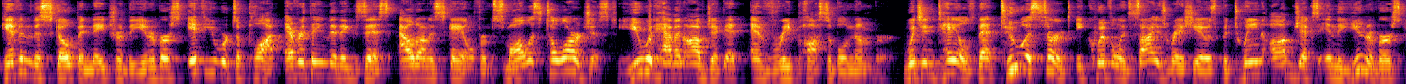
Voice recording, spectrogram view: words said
Given the scope and nature of the universe, if you were to plot everything that exists out on a scale from smallest to largest, you would have an object at every possible number, which entails that to assert equivalent size ratios between objects in the universe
